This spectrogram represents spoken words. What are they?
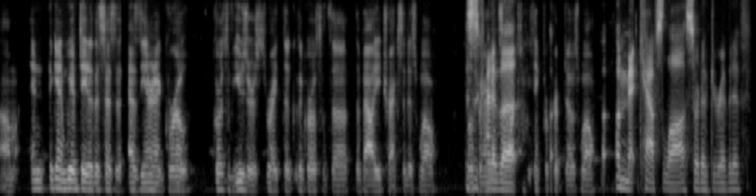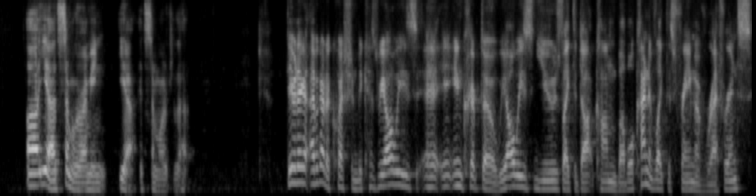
um, and again we have data that says that as the internet grow growth of users, right? The, the growth of the, the value tracks it as well. This Both is kind of a, we think for crypto as well. A Metcalfe's law sort of derivative. Uh, yeah, it's similar. I mean, yeah, it's similar to that. David, I've got a question because we always, uh, in crypto, we always use like the dot com bubble, kind of like this frame of reference.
